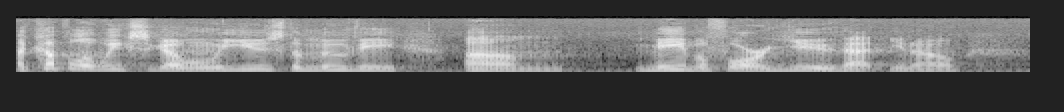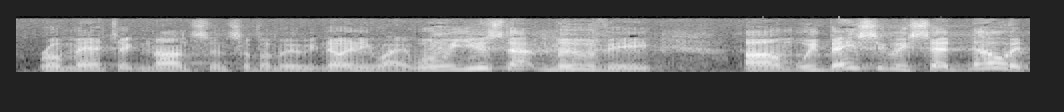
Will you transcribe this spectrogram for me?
A couple of weeks ago, when we used the movie um, Me Before You, that, you know, romantic nonsense of a movie. No, anyway, when we used that movie, um, we basically said, no, it,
